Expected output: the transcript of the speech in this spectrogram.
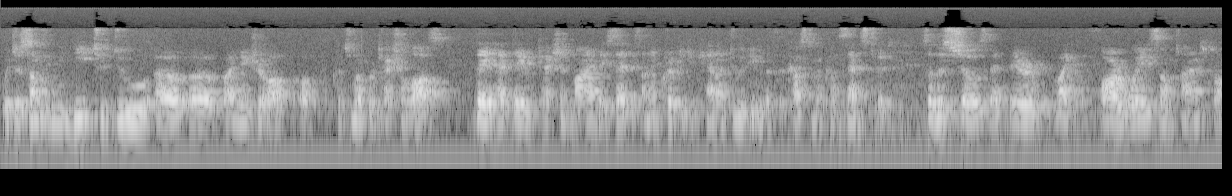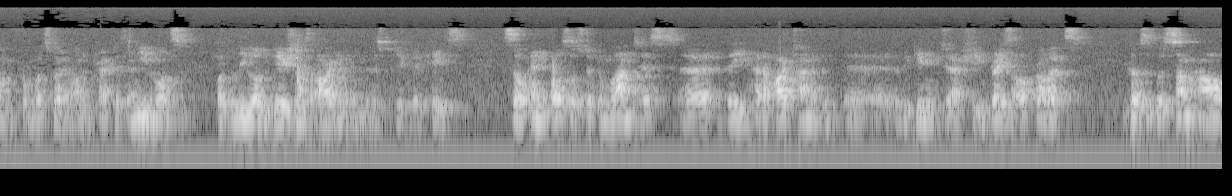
which is something we need to do uh, by nature of, of consumer protection laws they had data protection in mind. They said it's unencrypted, you cannot do it even if the customer consents to it. So this shows that they're like far away sometimes from, from what's going on in practice and even what's, what the legal obligations are in, in this particular case. So, and also Stiftung Warentest, uh, they had a hard time at the, uh, at the beginning to actually embrace our products because it was somehow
